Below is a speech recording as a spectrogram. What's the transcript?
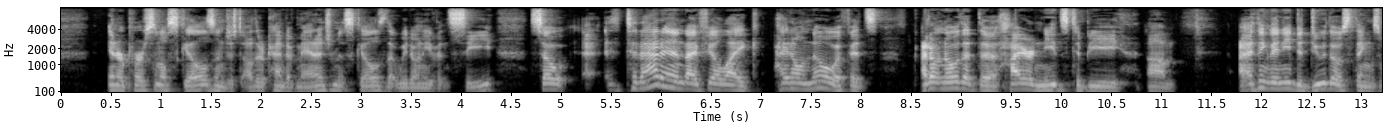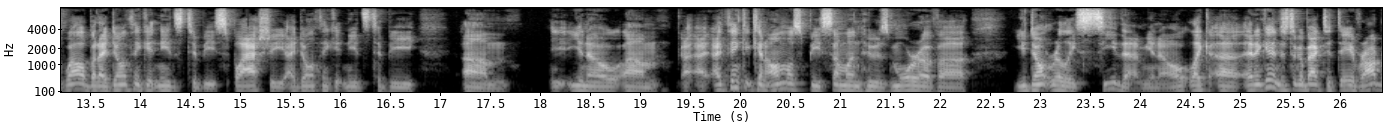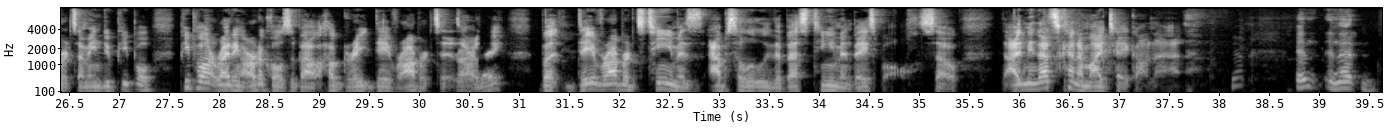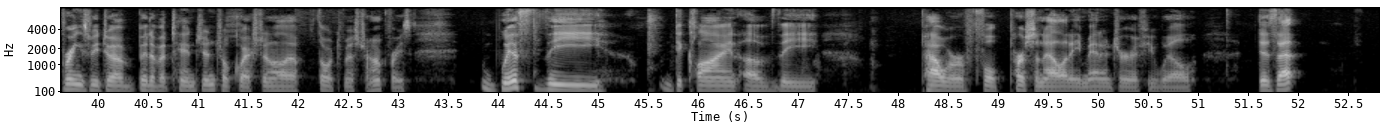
interpersonal skills and just other kind of management skills that we don't even see. So uh, to that end i feel like i don't know if it's i don't know that the hire needs to be um, i think they need to do those things well but i don't think it needs to be splashy. I don't think it needs to be um, you know um, I, I think it can almost be someone who's more of a you don't really see them you know? Like uh, and again just to go back to dave roberts i mean do people people aren't writing articles about how great dave roberts is right. are they? But dave roberts team is absolutely the best team in baseball. So i mean that's kind of my take on that. And and that brings me to a bit of a tangential question i'll throw it to mr humphries. With the decline of the powerful personality manager if you will does that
